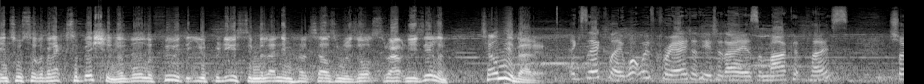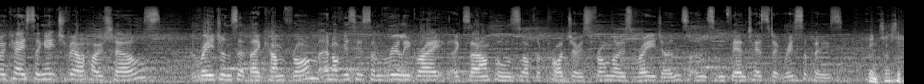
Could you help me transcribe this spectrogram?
into a sort of an exhibition of all the food that you produce in Millennium Hotels and Resorts throughout New Zealand. Tell me about it. Exactly. What we've created here today is a marketplace showcasing each of our hotels, the regions that they come from, and obviously some really great examples of the produce from those regions and some fantastic recipes. Fantastic.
